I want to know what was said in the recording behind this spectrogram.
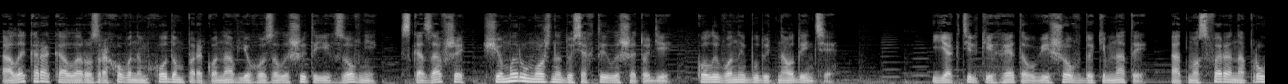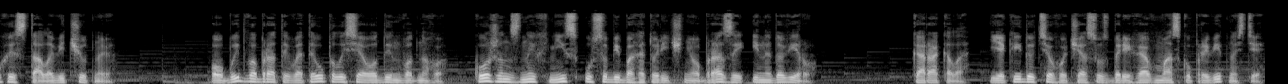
але Каракалла розрахованим ходом переконав його залишити їх зовні, сказавши, що миру можна досягти лише тоді, коли вони будуть наодинці. Як тільки Гета увійшов до кімнати, атмосфера напруги стала відчутною. Обидва брати ветеупилися один в одного, кожен з них ніс у собі багаторічні образи і недовіру. Каракала, який до цього часу зберігав маску привітності,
